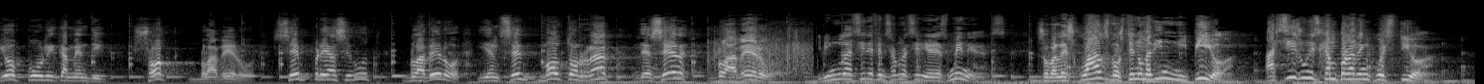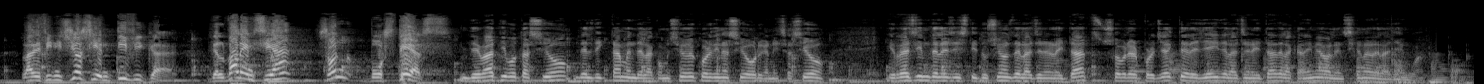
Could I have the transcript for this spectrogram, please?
Jo públicament dic, soc blavero, sempre ha sigut blavero i em sent molt honrat de ser blavero. He vingut així a defensar una sèrie d'esmenes sobre les quals vostè no m'ha dit ni pio. Així és han posat en qüestió. La definició científica del valencià són vostès. Debat i votació del dictamen de la Comissió de Coordinació, Organització i Règim de les Institucions de la Generalitat sobre el projecte de llei de la Generalitat de l'Acadèmia Valenciana de la Llengua.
